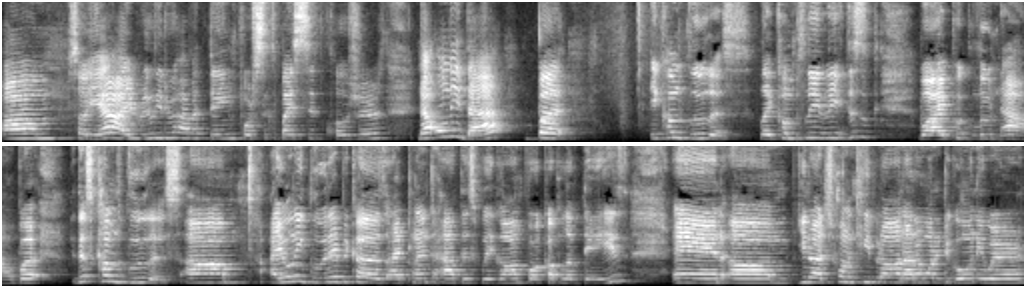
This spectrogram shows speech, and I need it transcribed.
Um, so yeah, I really do have a thing for 6x6 closures. Not only that, but it comes glueless. Like completely, this is, well, I put glue now, but this comes glueless. Um, I only glued it because I plan to have this wig on for a couple of days. And, um, you know, I just want to keep it on. I don't want it to go anywhere.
